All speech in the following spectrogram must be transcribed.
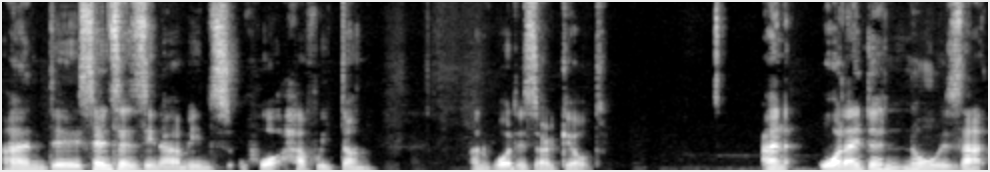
and uh, Senzeni Na means, What have we done? And what is our guilt? And what I didn't know is that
